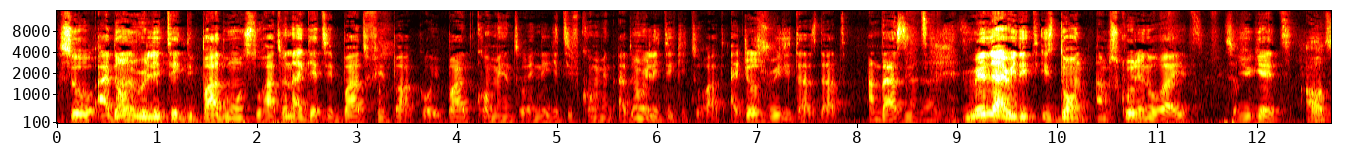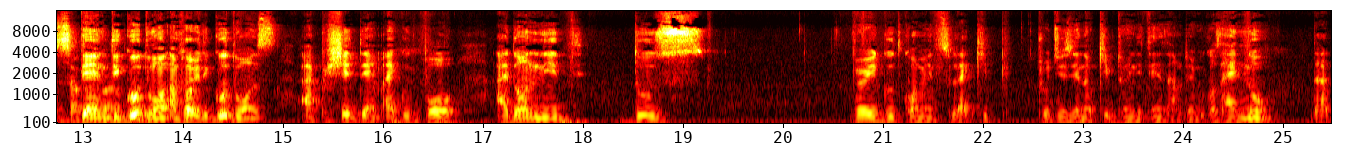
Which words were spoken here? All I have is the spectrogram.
so I don't really take the bad ones to heart. When I get a bad feedback or a bad comment or a negative comment, I don't really take it to heart. I just read it as that, and that's it. Merely I read it, it's done. I'm scrolling over it. So You get. I want to Then the good one. I'm sorry. The good ones. I appreciate them. I good ball. I don't need those very good comments to like keep producing or keep doing the things i'm doing because i know that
